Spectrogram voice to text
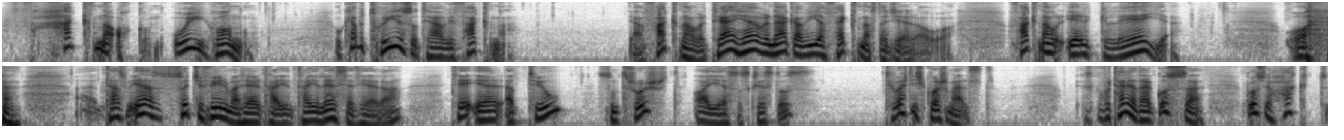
fagna okkon ui honom. Og hva betyr så til vi fagna? Ja, fagna over, til hever nekka vi er fagnas da gjerra, og fagna over er glede. Og det som er suttje firma her, ta jeg leset her, det er at du som trust av Jesus Kristus, Du vet ikke hva som helst. Jeg skal fortelle deg, Gosse, Gosse høyt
